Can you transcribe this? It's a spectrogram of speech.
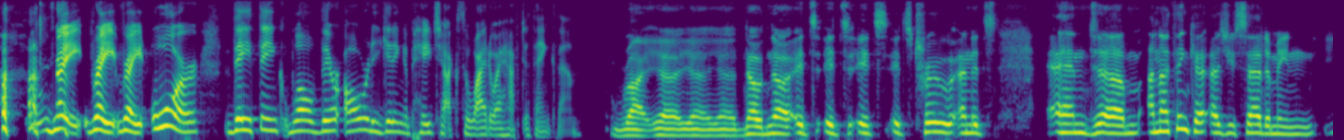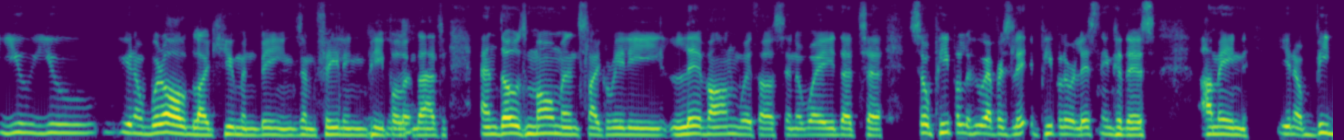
right, right, right. Or they think, well, they're already getting a paycheck, so why do I have to thank them? Right. Yeah. Yeah. Yeah. No. No. It's it's it's it's true, and it's and um and I think uh, as you said, I mean, you you you know we're all like human beings and feeling people Mhm. and that, and those moments like really live on with us in a way that uh, so people whoever's li- people who are listening to this, I mean, you know, be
